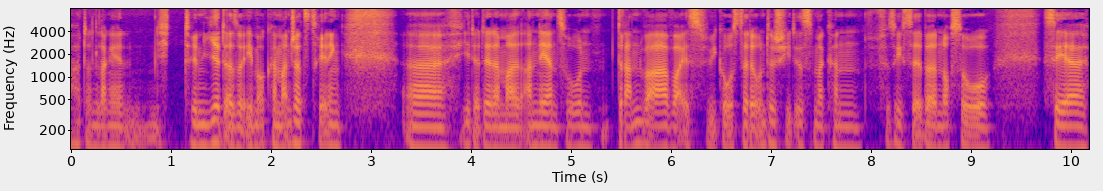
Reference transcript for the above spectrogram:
hat dann lange nicht trainiert, also eben auch kein Mannschaftstraining. Äh, jeder, der da mal annähernd so dran war, weiß, wie groß da der Unterschied ist. Man kann für sich selber noch so sehr,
